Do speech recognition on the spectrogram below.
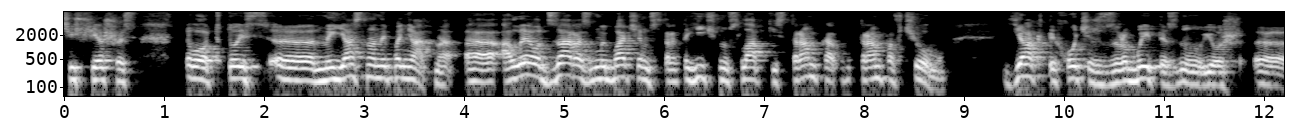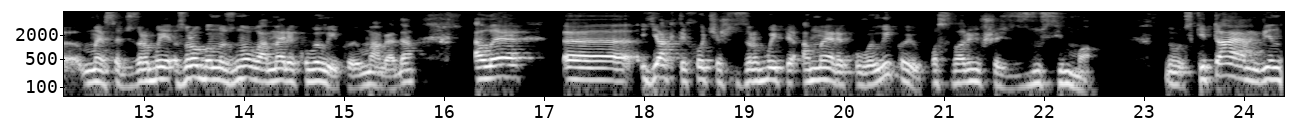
чи ще щось. От, тобто, е, неясно, непонятно. Е, але от зараз ми бачимо стратегічну слабкість Трампа, Трампа в чому? Як ти хочеш зробити ну, його ж е, меседж, зроби, зробимо знову Америку великою, мага, да? але е, як ти хочеш зробити Америку великою, посварившись з усіма? Ну, з Китаєм він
